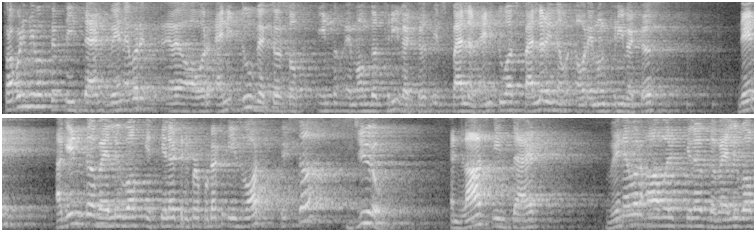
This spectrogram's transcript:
property number fifth is that whenever uh, our any two vectors of in among the three vectors is parallel, any two are parallel in our among three vectors, then again the value of scalar triple product is what? It's a zero. And last is that whenever our scalar the value of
